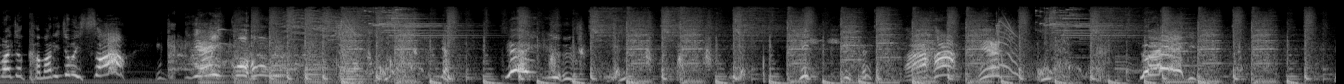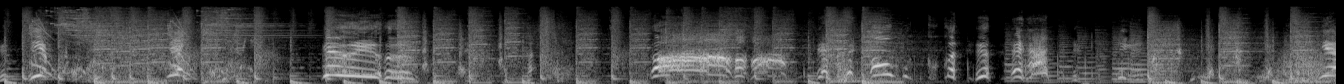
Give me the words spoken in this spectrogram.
제발 좀 가만히 좀 있어 예이고 아하! 예! 예! 예! 아! 예! 어우, 뭐, 거- 거- 예! 예!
